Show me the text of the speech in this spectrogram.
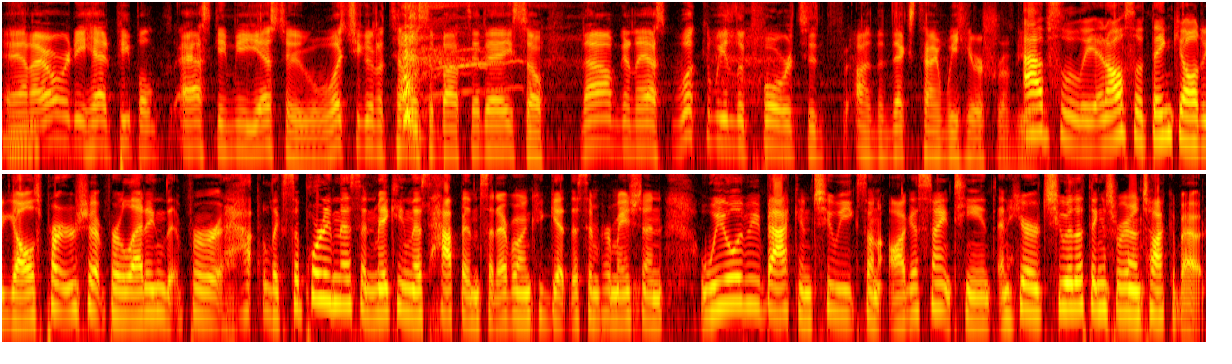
And I already had people asking me yesterday, well, "What's you going to tell us about today?" So now I'm going to ask, "What can we look forward to on the next time we hear from you?" Absolutely, and also thank y'all to y'all's partnership for letting the, for ha- like supporting this and making this happen so that everyone could get this information. We will be back in two weeks on August nineteenth, and here are two of the things we're going to talk about.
